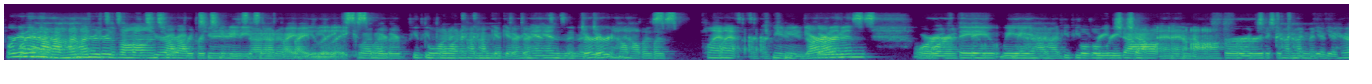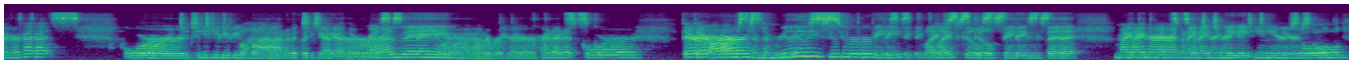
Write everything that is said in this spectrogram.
we're going to have hundreds of volunteer opportunities out at Bybee Lakes, whether people want to come and get their hands in the dirt and help us plant our community gardens, or if they we had people reach out and offer to come and give haircuts, or to teach people how to put together a resume or how to repair a credit score. There are some really super basic life skills things that my parents, when I turned 18 years old,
